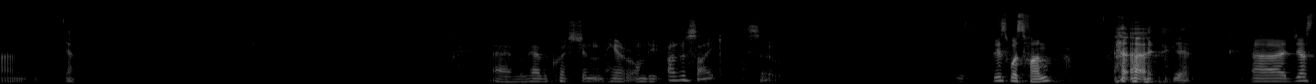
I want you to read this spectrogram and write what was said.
Um, yeah. And we have a question here on the other side. So, This, this was fun. yeah. Uh, just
